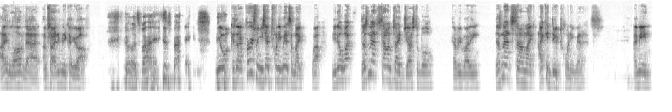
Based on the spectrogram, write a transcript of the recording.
I love that. I'm sorry i didn't mean to cut you off. No it's fine. It's fine. You know because at first when you said 20 minutes i'm like wow. You know what? Doesn't that sound digestible everybody? Doesn't that sound like i can do 20 minutes? I mean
